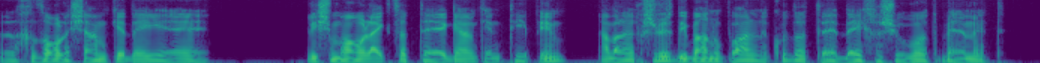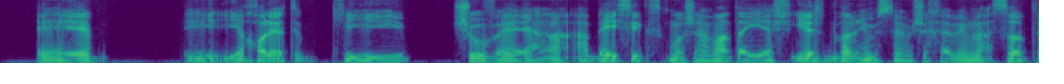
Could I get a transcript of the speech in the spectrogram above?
לחזור לשם כדי אה, לשמוע אולי קצת גם כן טיפים, אבל אני חושב שדיברנו פה על נקודות די חשובות באמת. יכול להיות כי שוב ה basics כמו שאמרת יש יש דברים מסוימים שחייבים לעשות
